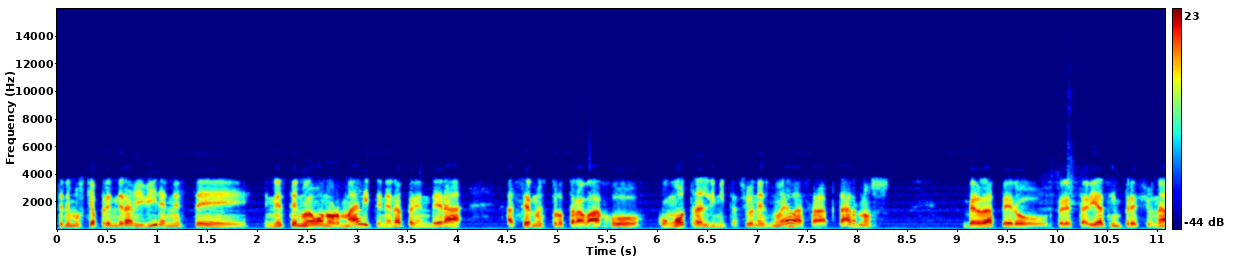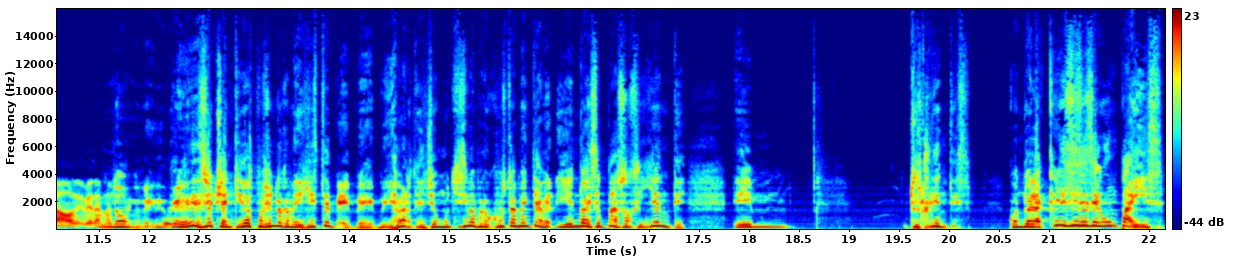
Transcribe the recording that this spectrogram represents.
tenemos que aprender a vivir en este, en este nuevo normal y tener aprender a, hacer nuestro trabajo con otras limitaciones nuevas, adaptarnos, ¿verdad? Pero, pero estarías impresionado de ver a nuestro No, ese 82% que me dijiste me, me, me, llama la atención muchísimo, pero justamente a ver, yendo a ese paso siguiente, eh, tus clientes. Cuando la crisis es en un país,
